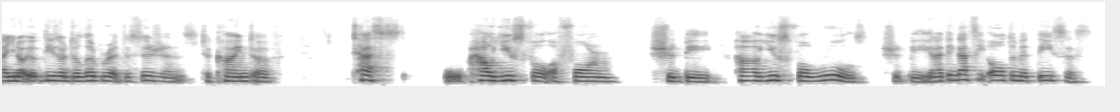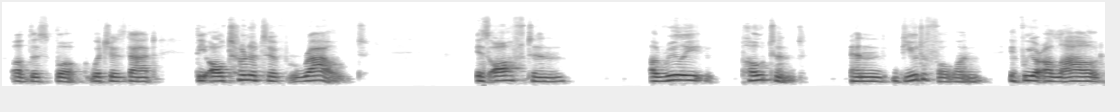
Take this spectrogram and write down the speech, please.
you know, these are deliberate decisions to kind of test how useful a form should be, how useful rules should be. And I think that's the ultimate thesis of this book, which is that the alternative route is often a really potent and beautiful one if we are allowed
